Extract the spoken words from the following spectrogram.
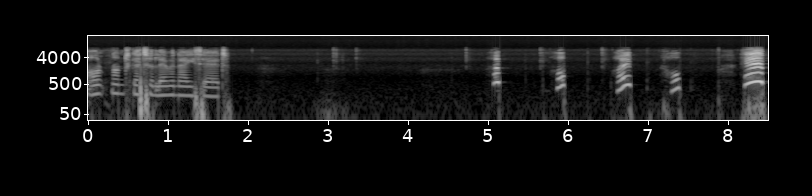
I want them to get eliminated. Hop, hop, hop, hop, hip,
